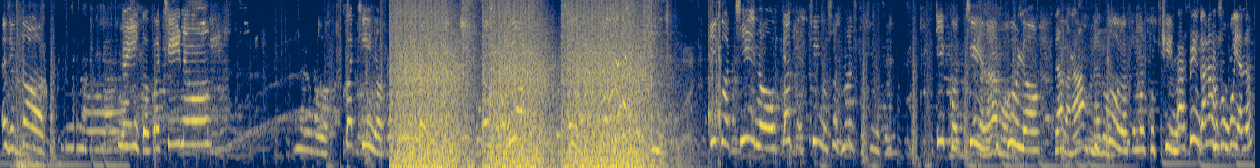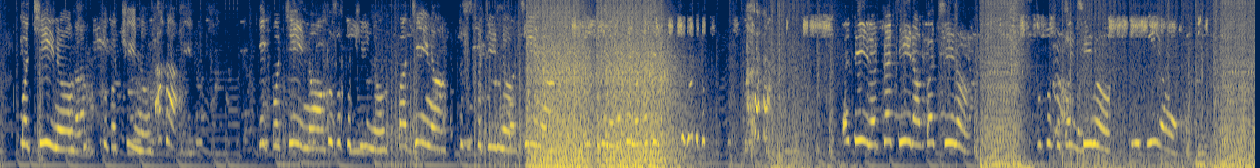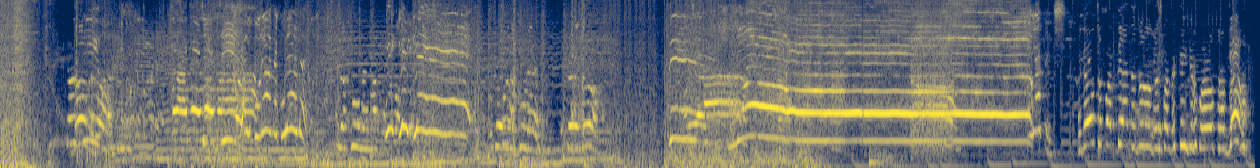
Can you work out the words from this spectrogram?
Es doctor. Rico, cochino. Cochino. ¡Qué cochino! ¡Qué cochino! ¡Sos más cochino que! ¡Qué cochino! ¡Qué culo! Ya ganamos, ¡Qué culo! ¡Qué más cochino! Al fin ganamos un bulla, ¿no? ¡Cochino! ¡Qué cochino! ¡Ajá! ¡Qué cochino! ¡Tú sos cochino! ¡Cochino! ¡Tú sos cochino! ¡Cochino! ¡Cochino, cochino, cochino! ¡Cochino, cochino, cochino! ¡Tú sos! ¡Cochino! ¡Cochino! uno, dos, cuatro, cinco, seis, siete, ocho, nueve.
